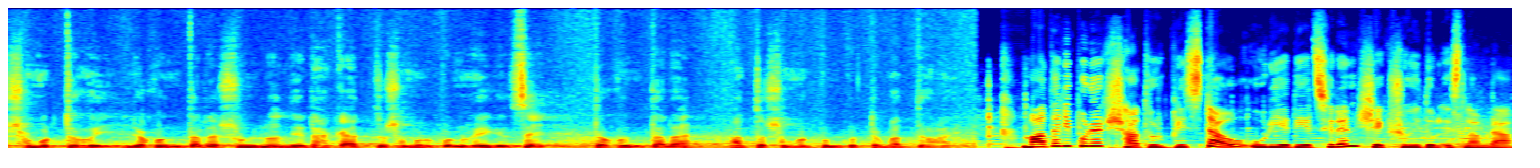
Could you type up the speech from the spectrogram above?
সমর্থ হই। যখন তারা শুনল যে ঢাকা আত্মসমর্পণ হয়ে গেছে তখন তারা আত্মসমর্পণ করতে বাধ্য হয়। মাদারীপুরের সাধুর ব্রিজটাও উড়িয়ে দিয়েছিলেন শেখ শহীদুল ইসলামরা।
